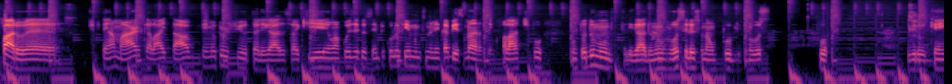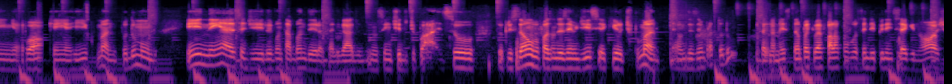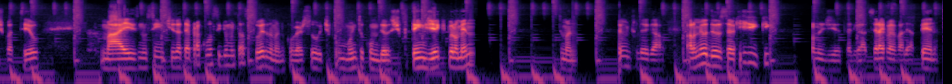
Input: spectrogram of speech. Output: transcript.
claro, é. Tipo, tem a marca lá e tal, tem meu perfil, tá ligado? Só que é uma coisa que eu sempre coloquei muito na minha cabeça. Mano, tenho que falar, tipo, com todo mundo, tá ligado? Não vou selecionar um público, não vou. Tipo, quem é pobre, quem é rico, mano, todo mundo. E nem é essa de levantar bandeira, tá ligado? No sentido, tipo, ah, sou, sou cristão, vou fazer um desenho disso e aquilo. Tipo, mano, é um desenho pra todo mundo. Tá ligado? Na estampa que vai falar com você, independente se é agnóstico, ateu. Mas no sentido até pra conseguir muitas coisas, mano. Converso, tipo, muito com Deus. Tipo, tem dia que pelo menos. Mano, é muito legal. Fala, meu Deus do céu, que, que no dia, tá ligado? Será que vai valer a pena?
